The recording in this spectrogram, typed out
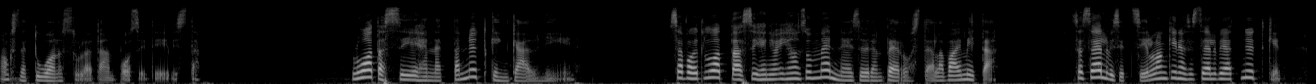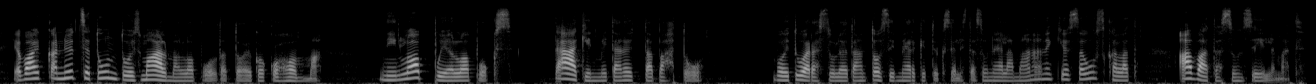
Onko ne tuonut sulle jotain positiivista? Luota siihen, että nytkin käy niin. Sä voit luottaa siihen jo ihan sun menneisyyden perusteella, vai mitä? Sä selvisit silloinkin ja sä selviät nytkin. Ja vaikka nyt se tuntuisi maailmanlopulta toi koko homma, niin loppujen lopuksi tääkin, mitä nyt tapahtuu, voi tuoda sulle jotain tosi merkityksellistä sun elämään, ainakin jos sä uskallat avata sun silmät.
